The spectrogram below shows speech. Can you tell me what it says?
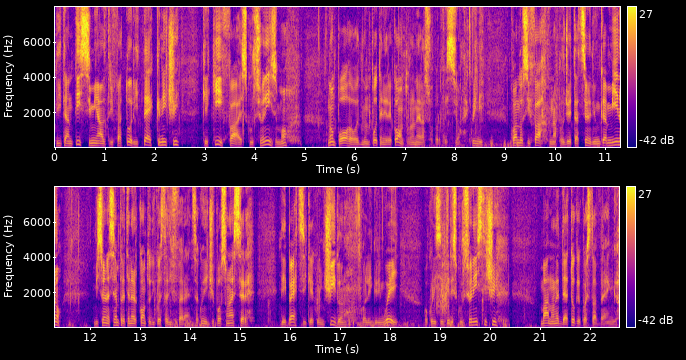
di tantissimi altri fattori tecnici che chi fa escursionismo non può, non può tenere conto, non è la sua professione. Quindi quando si fa una progettazione di un cammino bisogna sempre tener conto di questa differenza. Quindi ci possono essere dei pezzi che coincidono con le greenway o con i sentieri escursionistici, ma non è detto che questo avvenga.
